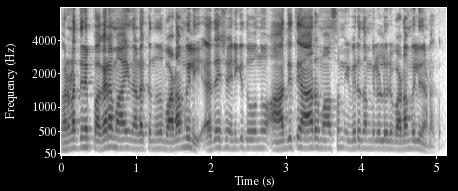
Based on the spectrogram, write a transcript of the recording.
ഭരണത്തിന് പകരമായി നടക്കുന്നത് വടംവലി. ഏകദേശം എനിക്ക് തോന്നുന്നു ആദ്യത്തെ ആറ് മാസം ഇവർ തമ്മിലുള്ള ഒരു വടംവലി നടക്കും.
